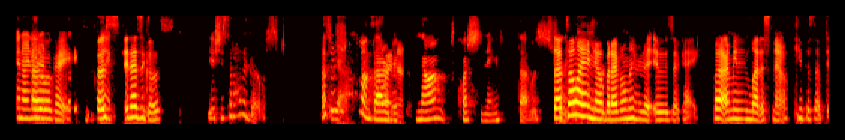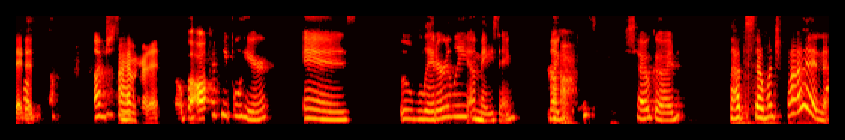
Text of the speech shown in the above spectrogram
And I needed. Oh, okay. Ghost. It has a ghost. Yeah, she said I had a ghost. That's what she Yeah. said on Saturday. Now I'm questioning if that was. That's all I know, but I've only heard it. It was okay. But I mean, let us know. Keep us updated. I'm just. I haven't read it. But all the people here is literally amazing. Like so good. That's so much fun. I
